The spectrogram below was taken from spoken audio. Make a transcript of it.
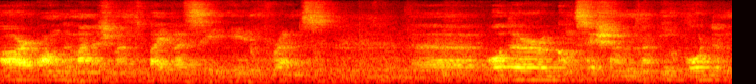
are on the management by Vinci in France. Other concession important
